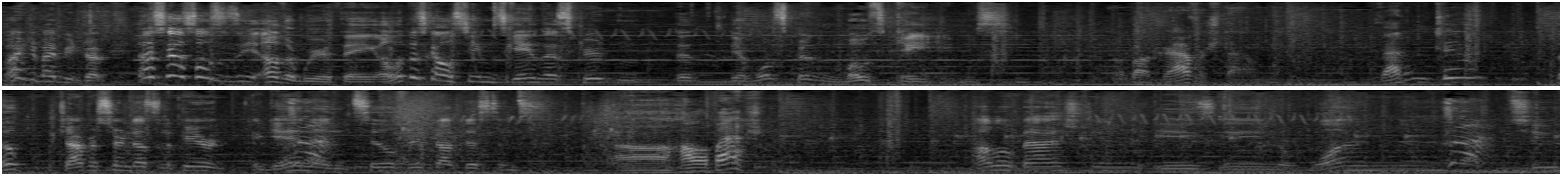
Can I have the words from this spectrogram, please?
Well, actually, it might be Dream. That's also the other weird thing. Olympus Coliseum's game that's appeared in, that you know, once appeared in most games. What about Traverse Town? Is that in two? Nope, Traverse Town doesn't appear again until Dream Drop Distance. Uh, Hollow Bastion. Hollow Bastion is in one, two.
